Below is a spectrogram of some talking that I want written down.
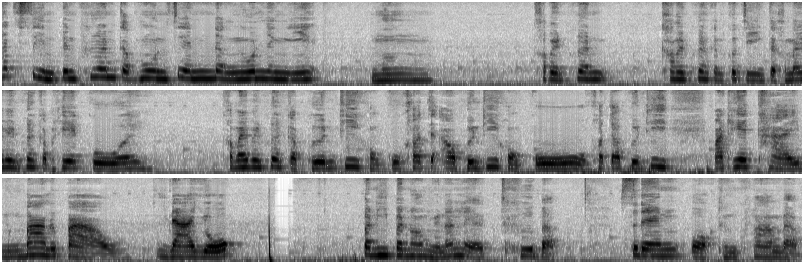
ทักษิณเป็นเพื่อนกับฮุนเซนอย่างงู้นอย่างนี้ มึงเขาเป็นเพื่อนเขาเป็นเพื่อนกันก็จริง แต่เขาไม่เป็นเพื่อนกับประเทศกูเว้ยเขาไม่เป็นเพื่อนกับพื้นที่ของกูเขาจะเอาพื้นที่ของกูเขาจะเอาพื้นที่ประเทศไทยมึงบ้าหรือเปล่าอีนายกปณีประนอมอยู่นั่นแหละคือแบบแสดงออกถึงความแบบ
